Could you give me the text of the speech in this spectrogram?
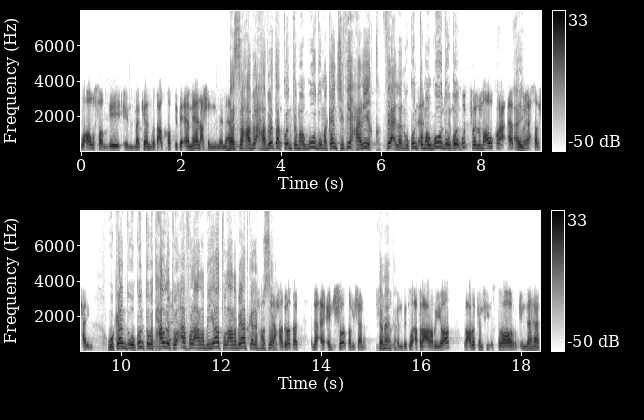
وأوصل للمكان بتاع الخط بأمان عشان. بس حضر- حضرتك كنت موجود وما كانش فيه حريق فعلا وكنت موجود كنت وكنت موجود في الموقع قبل أيوة. ما يحصل حريق. وكان وكنتوا بتحاولوا توقفوا العربيات والعربيات كانت مصره حضرتك لا الشرطة مش أنا. تمام. كانت بتوقف العربيات العربيات كان في إصرار إنها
